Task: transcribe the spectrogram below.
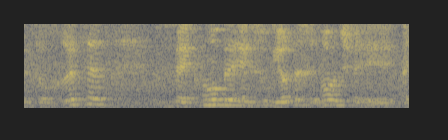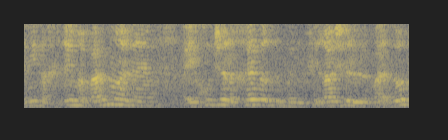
רצף. וכמו בסוגיות אחרות שאני ואחרים עבדנו עליהן, הייחוד של החבר זה ביצירה של ועדות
